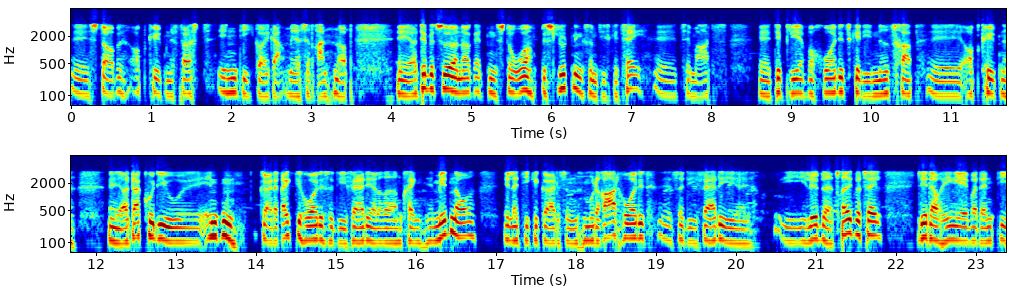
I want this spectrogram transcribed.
øh, stoppe opkøbene først, inden de går i gang med at sætte renten op. Øh, og det betyder nok, at den store beslutning, som de skal tage øh, til marts, øh, det bliver, hvor hurtigt skal de nedtrappe øh, opkøbene. Øh, og der kunne de jo øh, enten gøre det rigtig hurtigt, så de er færdige allerede omkring øh, midten af året, eller de kan gøre det sådan moderat hurtigt, øh, så de er færdige øh, i løbet af tredje kvartal, lidt afhængig af, hvordan de,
